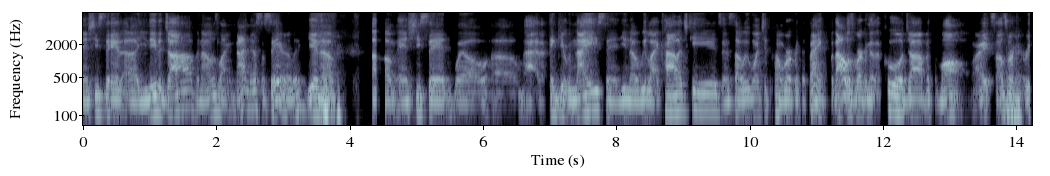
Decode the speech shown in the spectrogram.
and she said, uh, "You need a job," and I was like, "Not necessarily," you know. um, and she said, "Well, um, I think you're nice, and you know, we like college kids, and so we want you to come work at the bank." But I was working at a cool job at the mall, right? So I was working. at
